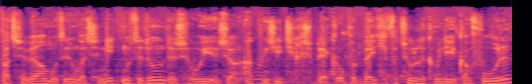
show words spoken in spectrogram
Wat ze wel moeten doen, wat ze niet moeten doen. Dus hoe je zo'n acquisitiegesprek op een beetje fatsoenlijke manier kan voeren.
